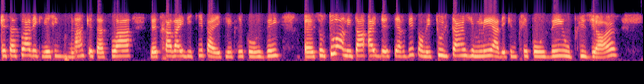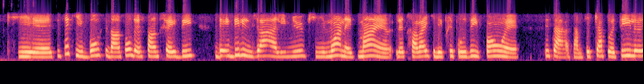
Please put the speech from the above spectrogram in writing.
que ce soit avec les résidents, que ce soit le travail d'équipe avec les préposés. Euh, surtout en étant aide de service, on est tout le temps jumelé avec une préposée ou plusieurs. Puis euh, c'est ça qui est beau, c'est dans le fond de s'entraider, d'aider les gens à aller mieux. Puis moi, honnêtement, euh, le travail que les préposés font, ça, ça me fait capoter. Là.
